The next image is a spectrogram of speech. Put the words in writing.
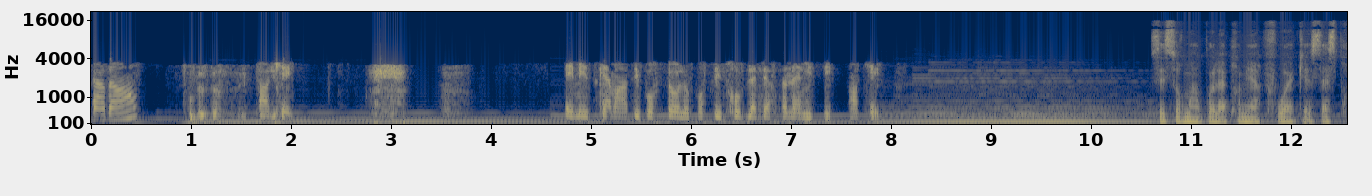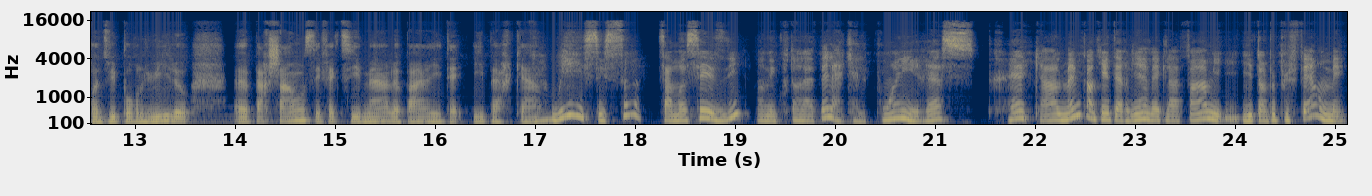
Pardon? trouble de personnalité. OK. Elle est médicamentée pour ça, là, pour ses troubles de la personnalité. OK. C'est sûrement pas la première fois que ça se produit pour lui. Là. Euh, par chance, effectivement, le père il était hyper calme. Oui, c'est ça. Ça m'a saisi en écoutant l'appel à quel point il reste très calme. Même quand il intervient avec la femme, il, il est un peu plus ferme, mais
